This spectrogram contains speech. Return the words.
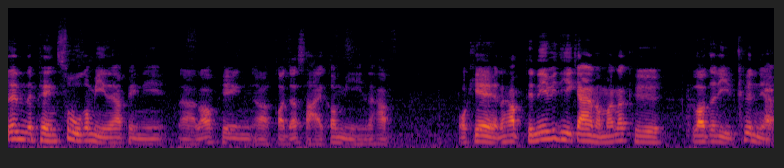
เล่นในเพลงสู้ก็มีนะครับเพลงนี้อ่าแล้วเพลงก่อนจะสายก็มีนะครับโอเคนะครับทีนี้วิธีการของมันก็คือเราจะดีดขึ้นเนี่ย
